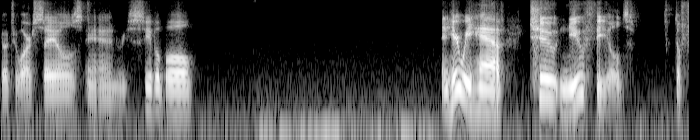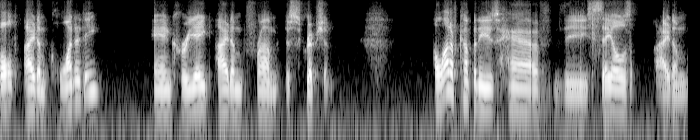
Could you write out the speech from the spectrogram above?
Go to our sales and receivable. And here we have two new fields, default item quantity and create item from description. A lot of companies have the sales item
